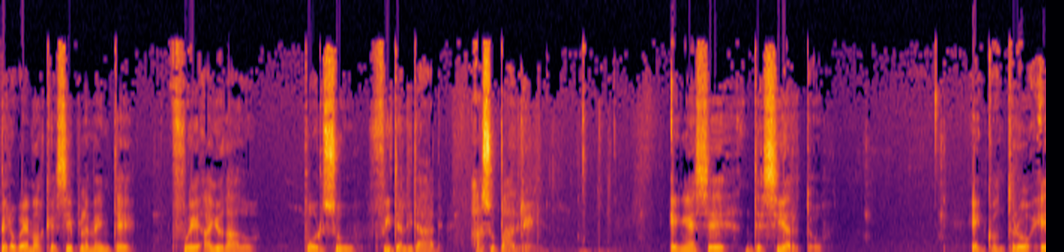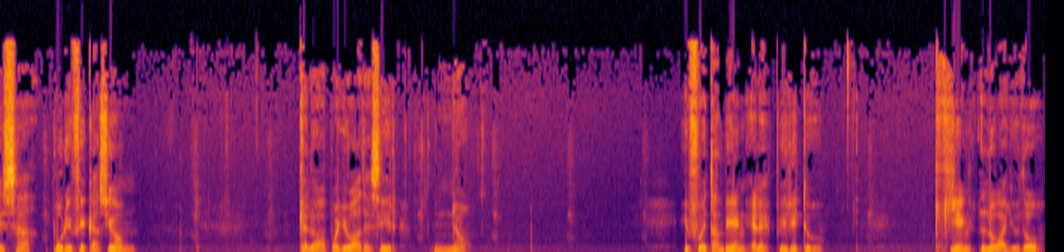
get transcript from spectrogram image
Pero vemos que simplemente fue ayudado por su fidelidad a su Padre. En ese desierto encontró esa purificación que lo apoyó a decir no. Y fue también el Espíritu quien lo ayudó,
